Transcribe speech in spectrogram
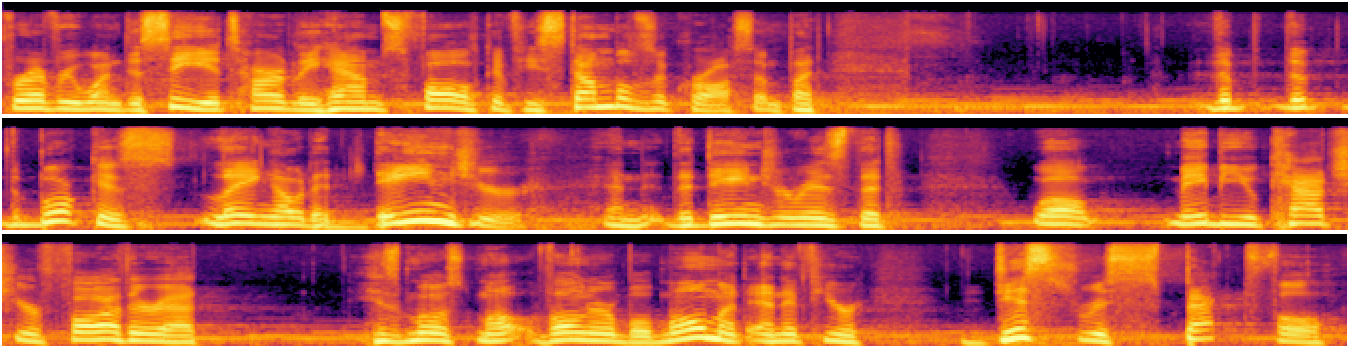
for everyone to see, it's hardly Ham's fault if he stumbles across him. But the, the, the book is laying out a danger. And the danger is that, well, maybe you catch your father at his most vulnerable moment. And if you're disrespectful,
